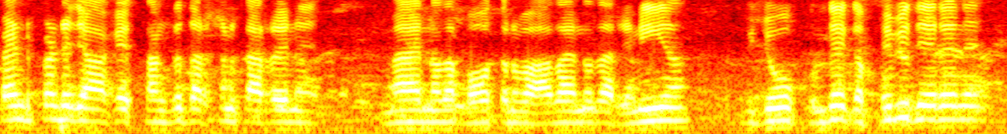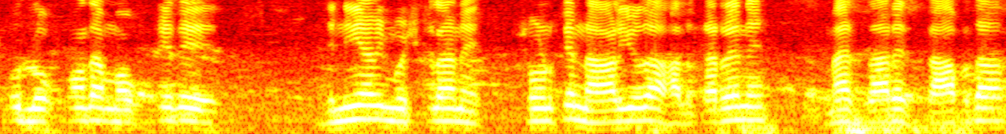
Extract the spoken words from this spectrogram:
ਪਿੰਡ ਪਿੰਡ ਜਾ ਕੇ ਸੰਗਤ ਦਰਸ਼ਨ ਕਰ ਰਹੇ ਨੇ। ਮੈਂ ਇਹਨਾਂ ਦਾ ਬਹੁਤ ਧੰਨਵਾਦ ਆ, ਇਹਨਾਂ ਦਾ ਰਿਣੀ ਆ, ਵੀ ਜੋ ਖੁੱਲੇ ਗੱਫੇ ਵੀ ਦੇ ਰਹੇ ਨੇ, ਉਹ ਲੋਕਾਂ ਦਾ ਮੌਕੇ ਤੇ ਜਿੰਨੀਆਂ ਵੀ ਮੁਸ਼ਕਲਾਂ ਨੇ, ਸੁਣ ਕੇ ਨਾਲ ਹੀ ਉਹਦਾ ਹੱਲ ਕਰ ਰਹੇ ਨੇ। ਮੈਂ ਸਾਰੇ ਸਟਾਫ ਦਾ,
